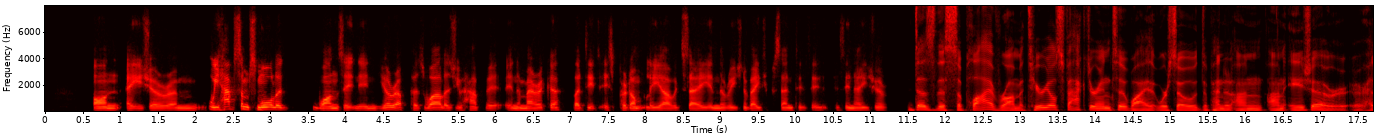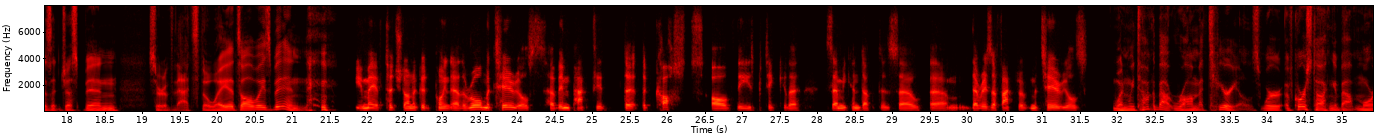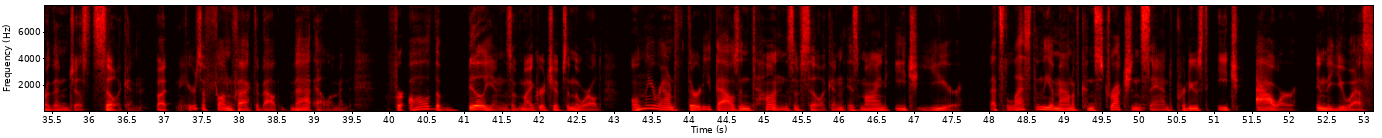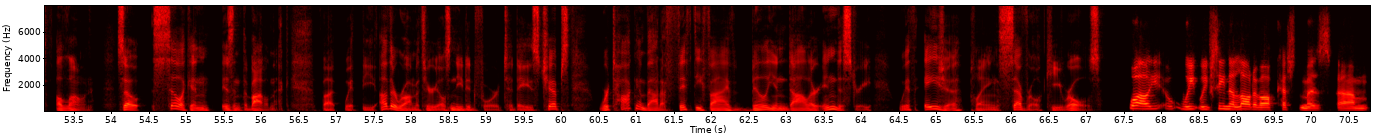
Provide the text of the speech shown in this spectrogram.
on Asia. Um, we have some smaller ones in, in Europe as well as you have it in America, but it is predominantly, I would say, in the region of 80% is, is in Asia. Does the supply of raw materials factor into why we're so dependent on, on Asia, or, or has it just been sort of that's the way it's always been? you may have touched on a good point there. The raw materials have impacted the, the costs of these particular semiconductors. So um, there is a factor of materials when we talk about raw materials, we're of course talking about more than just silicon. But here's a fun fact about that element. For all the billions of microchips in the world, only around 30,000 tons of silicon is mined each year. That's less than the amount of construction sand produced each hour in the US alone. So, silicon isn't the bottleneck. But with the other raw materials needed for today's chips, we're talking about a $55 billion industry, with Asia playing several key roles. Well, we, we've seen a lot of our customers um,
